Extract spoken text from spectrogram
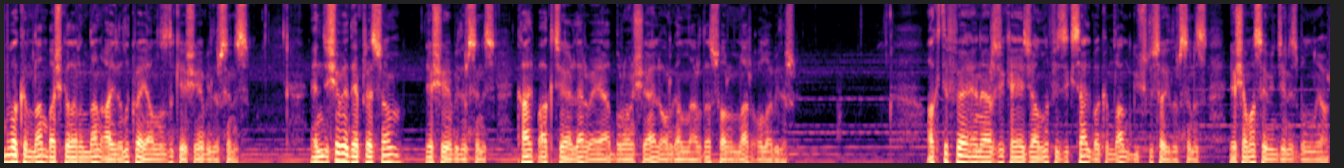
Bu bakımdan başkalarından ayrılık ve yalnızlık yaşayabilirsiniz. Endişe ve depresyon yaşayabilirsiniz. Kalp, akciğerler veya bronşiyel organlarda sorunlar olabilir. Aktif ve enerjik, heyecanlı, fiziksel bakımdan güçlü sayılırsınız. Yaşama sevinciniz bulunuyor.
